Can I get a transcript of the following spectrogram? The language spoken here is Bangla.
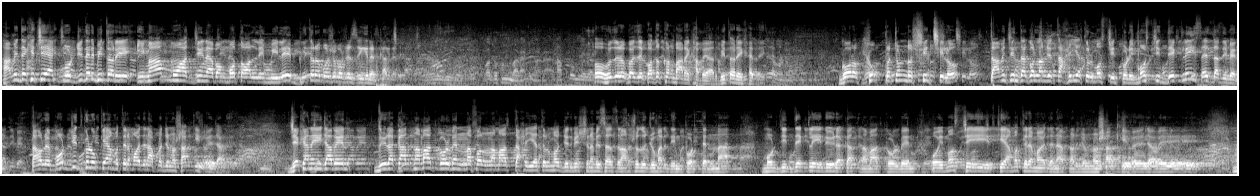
আমি দেখেছি এক মসজিদের ভিতরে ইমাম, মুয়াজ্জিন এবং মোতাল্লি মিলে ভিতরে বসে বসে সিগারেট খাচ্ছে। ও হুজুর কয় যে কতক্ষণ বারে খাবে আর ভিতরে খাবে? গরম খুব প্রচণ্ড শীত ছিল, তা আমি চিন্তা করলাম যে তাহিয়াতুল মসজিদ পড়ি। মসজিদ দেখলেই সেজদা দিবেন। তাহলে মসজিদগুলো কেয়ামতের ময়দানে আপনার জন্য সাক্ষী হয়ে যাবে। যেখানেই যাবেন, দুই রাকাত নামাজ পড়বেন, নফল নামাজ তাহিয়াতুল মসজিদ বিশ্বনবী আলাইহি শুধু জুমার দিন পড়তেন না। মসজিদ দেখলেই দুই রাকাত নামাজ পড়বেন। ওই মসজিদ কিয়ামতের ময়দানে আপনার জন্য সাক্ষী হয়ে যাবে।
